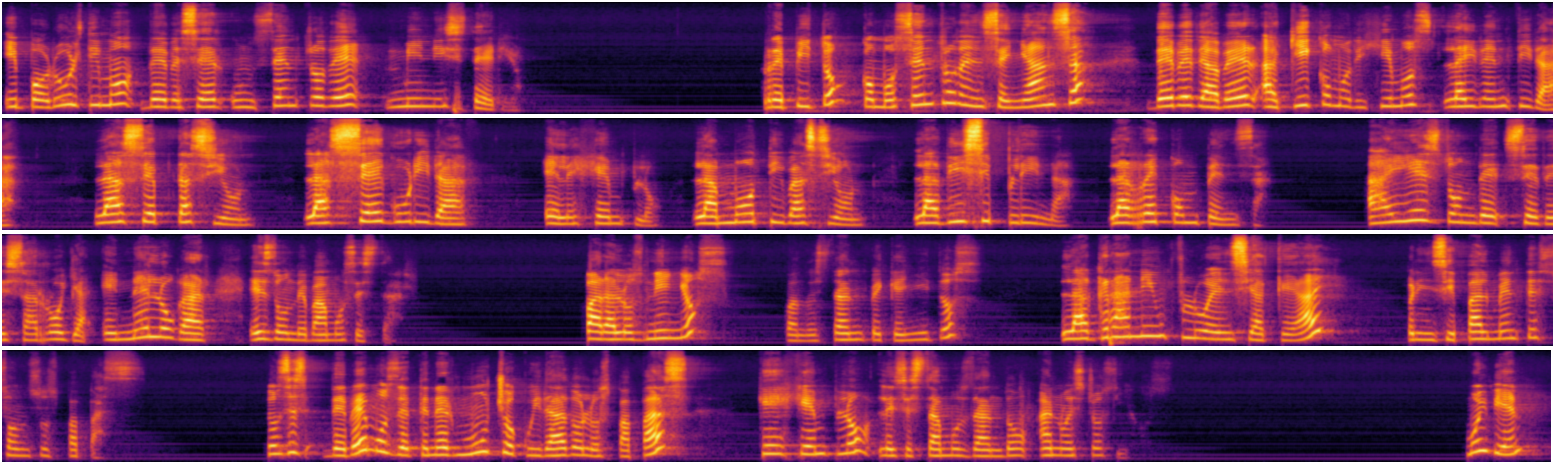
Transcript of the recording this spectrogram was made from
y por último debe ser un centro de ministerio. Repito, como centro de enseñanza debe de haber aquí, como dijimos, la identidad, la aceptación, la seguridad, el ejemplo, la motivación, la disciplina, la recompensa. Ahí es donde se desarrolla, en el hogar es donde vamos a estar. Para los niños, cuando están pequeñitos, la gran influencia que hay principalmente son sus papás. Entonces debemos de tener mucho cuidado los papás, qué ejemplo les estamos dando a nuestros hijos. Muy bien,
